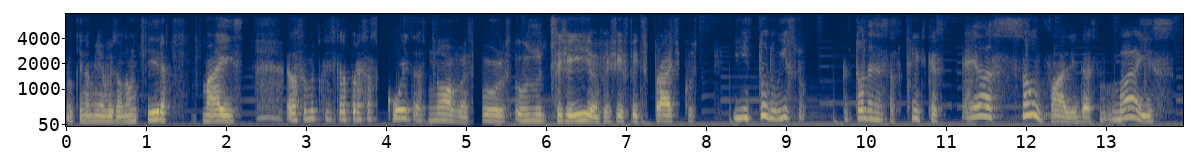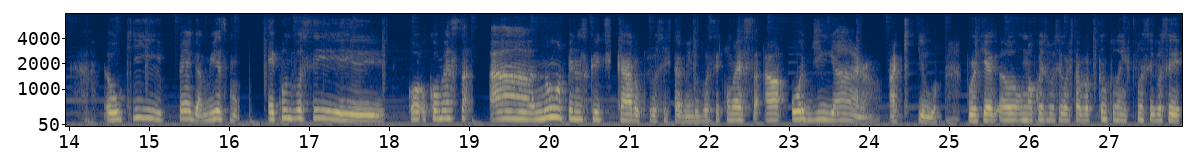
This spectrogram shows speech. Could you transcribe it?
o que na minha visão não tira, mas ela foi muito criticada por essas coisas novas, por uso de CGI ao invés de efeitos práticos. E tudo isso, todas essas críticas, elas são válidas, mas o que pega mesmo é quando você começa a não apenas criticar o que você está vendo, você começa a odiar aquilo. Porque é uma coisa que você gostava tanto na infância, você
